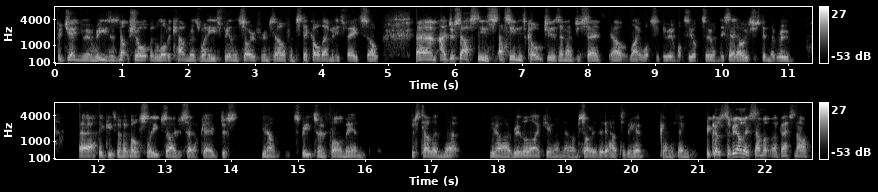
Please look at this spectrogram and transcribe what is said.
for genuine reasons, not show up with a lot of cameras when he's feeling sorry for himself and stick all them in his face. So um, I just asked his, I seen his coaches and I just said, oh, like, what's he doing? What's he up to? And they said, oh, he's just in the room. Uh, I think he's going to go sleep. So I just said, okay, just, you know, speak to him for me and just tell him that, you know, I really like him and I'm sorry that it had to be him kind of thing. Because to be honest, I'm at my best now.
